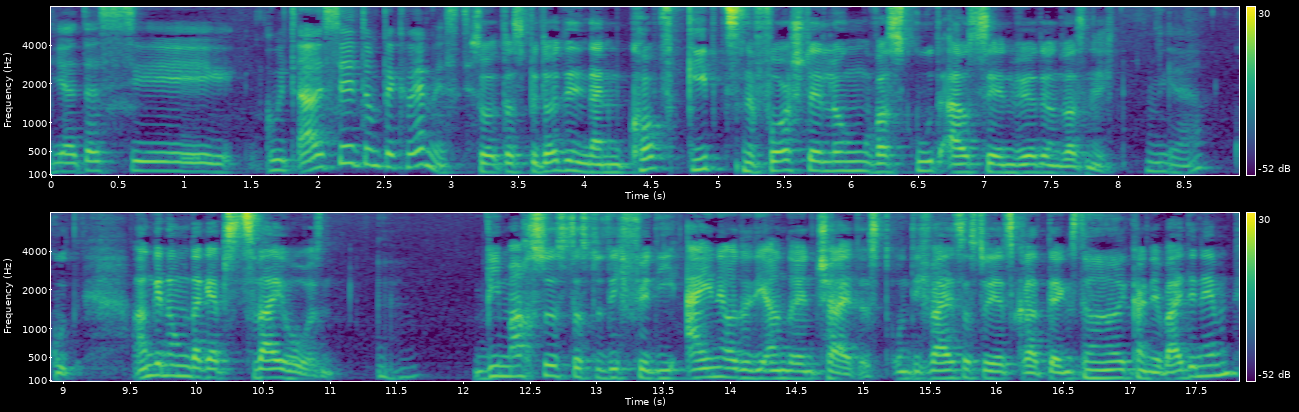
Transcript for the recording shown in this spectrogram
Ja, dass sie gut aussieht und bequem ist. So, das bedeutet, in deinem Kopf gibt es eine Vorstellung, was gut aussehen würde und was nicht. Ja. Gut. Angenommen, da gäbe es zwei Hosen. Wie machst du es, dass du dich für die eine oder die andere entscheidest? Und ich weiß, dass du jetzt gerade denkst, ah, ich kann ja beide nehmen.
